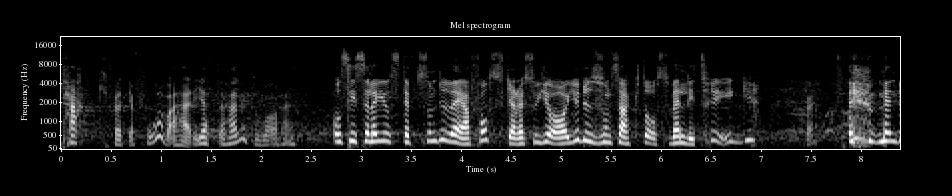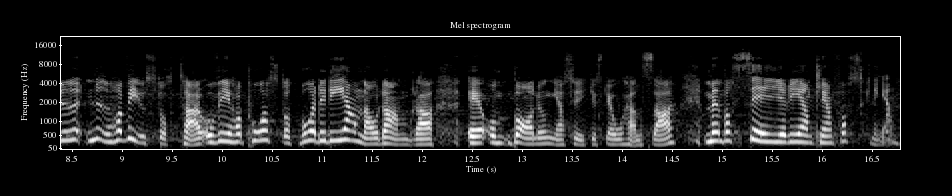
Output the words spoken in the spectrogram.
Tack för att jag får vara här. Jättehärligt att vara här. Och Sissela, just eftersom du är forskare så gör ju du som sagt oss väldigt trygg. Men du, nu har vi ju stått här och vi har påstått både det ena och det andra eh, om barn och unga psykiska ohälsa. Men vad säger egentligen forskningen?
